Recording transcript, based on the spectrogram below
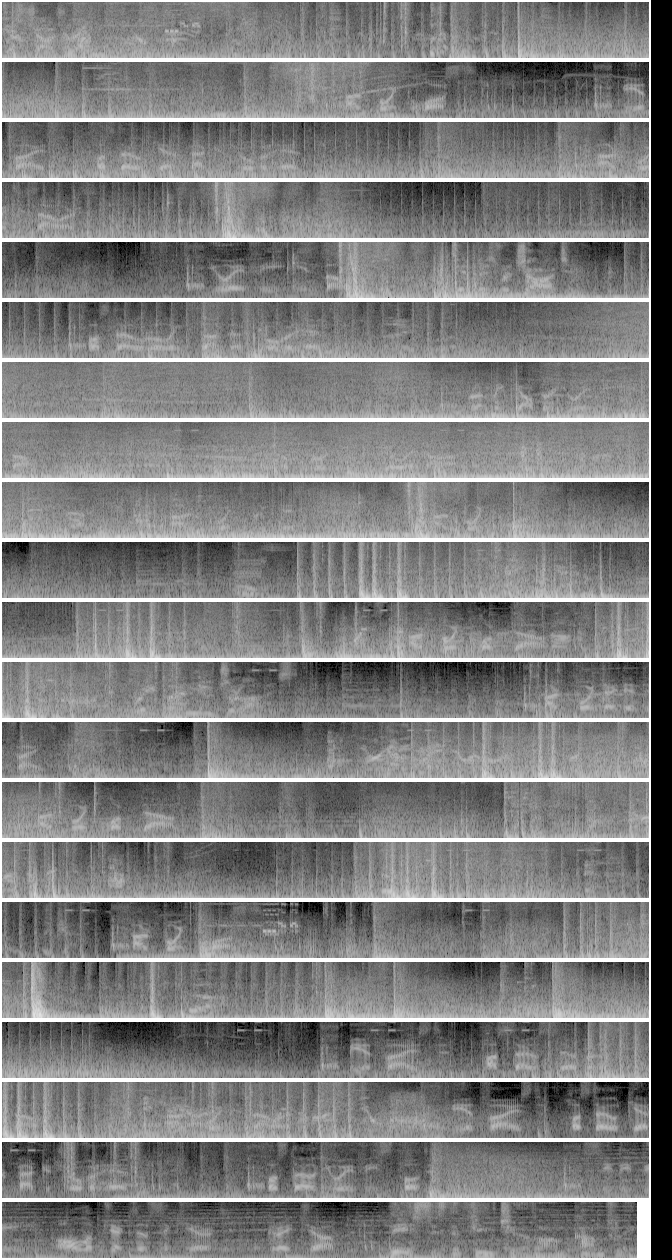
Discharge ready. Hostile care package overhead. Hard point is ours. UAV inbound. Tip is recharging. Hostile rolling thunder overhead. Neutralized. Hard point identified. UAV available. Hard point locked down. Cerberus effective. Hard point lost. Be advised, hostile server inbound. Hard EKIA. point is ours. Be advised, hostile care package overhead. Hostile UAV spotted. CDP, all objectives secured. Great job. This is the future of armed conflict.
